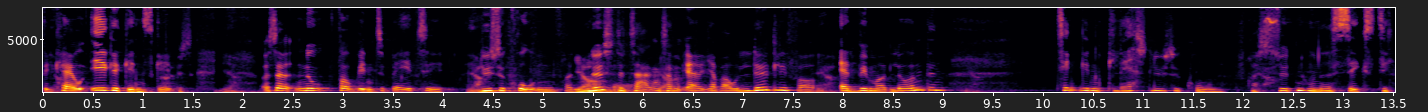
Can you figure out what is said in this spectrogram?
Det kan jo ikke genskapes. Ja. Og så nå for å vende tilbake til lysekronen fra ja. Nøstetangen, som jeg, jeg, var jo lykkelig for at vi måtte låne den. Tenk en glasslysekrone fra 1760.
